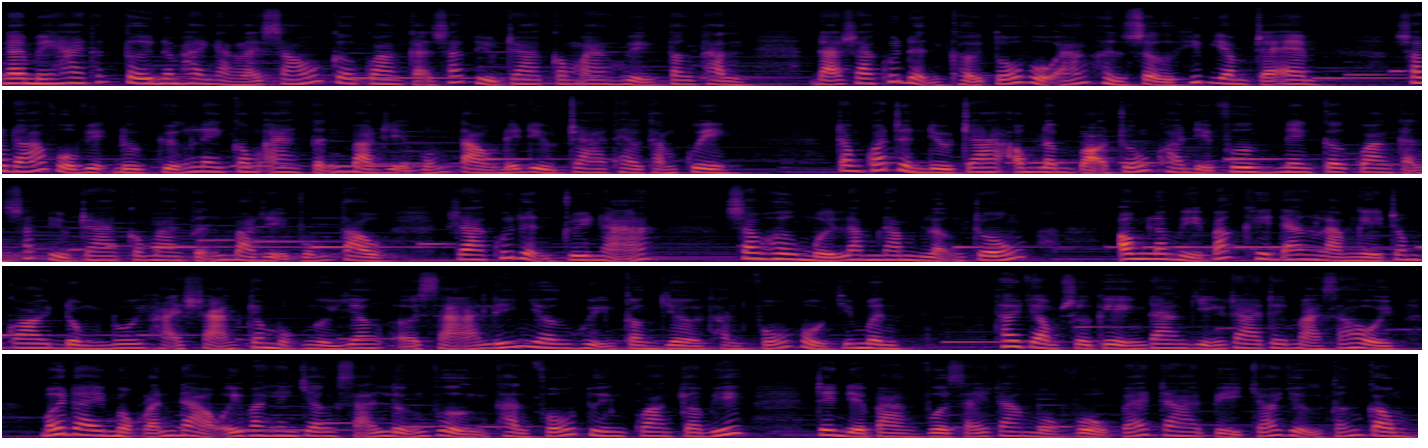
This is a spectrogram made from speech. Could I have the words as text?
Ngày 12 tháng 4 năm 2006, cơ quan cảnh sát điều tra công an huyện Tân Thành đã ra quyết định khởi tố vụ án hình sự hiếp dâm trẻ em. Sau đó, vụ việc được chuyển lên công an tỉnh Bà Rịa Vũng Tàu để điều tra theo thẩm quyền. Trong quá trình điều tra, ông Lâm bỏ trốn khỏi địa phương nên cơ quan cảnh sát điều tra công an tỉnh Bà Rịa Vũng Tàu ra quyết định truy nã. Sau hơn 15 năm lẫn trốn, ông Lâm bị bắt khi đang làm nghề trông coi đùng nuôi hải sản cho một người dân ở xã Lý Nhân, huyện Cần Giờ, thành phố Hồ Chí Minh. Theo dòng sự kiện đang diễn ra trên mạng xã hội, mới đây một lãnh đạo Ủy ban nhân dân xã Lưỡng Vượng, thành phố Tuyên Quang cho biết, trên địa bàn vừa xảy ra một vụ bé trai bị chó dữ tấn công.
